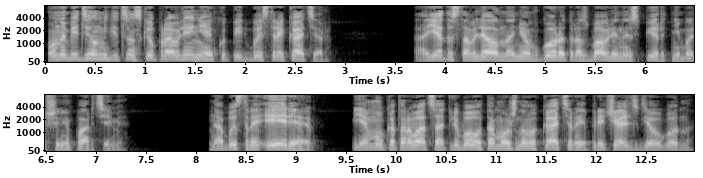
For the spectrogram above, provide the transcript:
Он убедил медицинское управление купить быстрый катер — а я доставлял на нем в город разбавленный спирт небольшими партиями. На быстрой эре я мог оторваться от любого таможенного катера и причалить где угодно.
